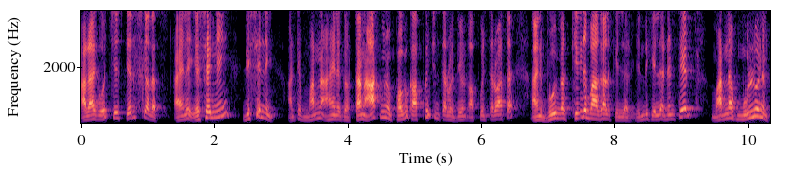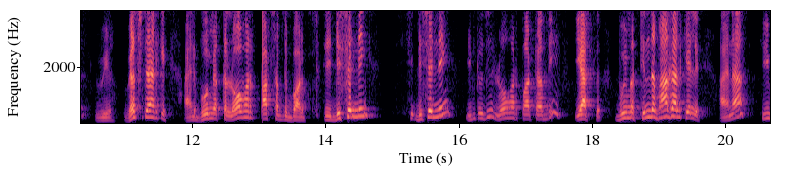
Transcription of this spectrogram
అలాగే వచ్చి తెలుసు కదా ఆయన ఎసెండింగ్ డిసెండింగ్ అంటే మన ఆయనకు తన ఆత్మను ప్రభుకి అప్పగించిన తర్వాత దేవునికి అప్పగించిన తర్వాత ఆయన భూమి యొక్క కింద భాగాలకు వెళ్ళాడు. ఎందుకు వెళ్ళాడంటే మరణ ముళ్ళుని వి- విరచడానికి ఆయన భూమి యొక్క lower parts of the body ఈ descending descending into the lower part of the earth భూమి యొక్క కింద భాగాలకు వెళ్ళి ఆయన ఈ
